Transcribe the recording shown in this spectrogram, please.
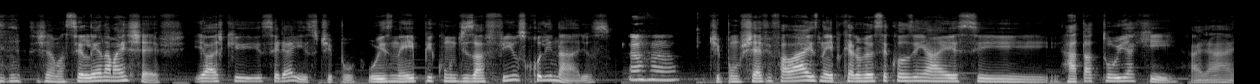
Se chama Selena mais chefe. E eu acho que seria isso, tipo, o Snape com desafios culinários. Aham. Tipo, um chefe fala, ah, Snape, quero ver você cozinhar esse ratatouille aqui. Aí, ah,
